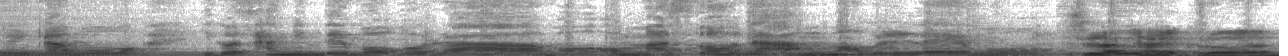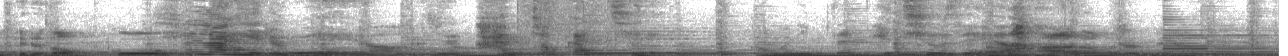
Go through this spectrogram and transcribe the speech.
그러니까 뭐 이거 3인데 먹어라. 뭐 엄마 써 나 안 먹을래. 뭐 신랑이 할 그런 필요도 없고. 신랑이를 왜 해요? 그냥 감쪽같이 어머님들 해치우세요. 아 너무 좋네요.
